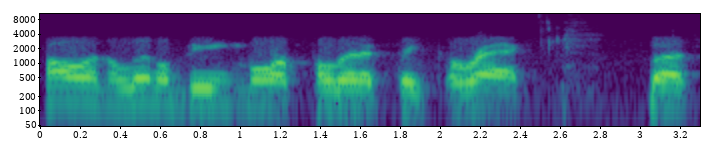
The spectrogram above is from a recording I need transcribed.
call it a little being more politically correct, but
